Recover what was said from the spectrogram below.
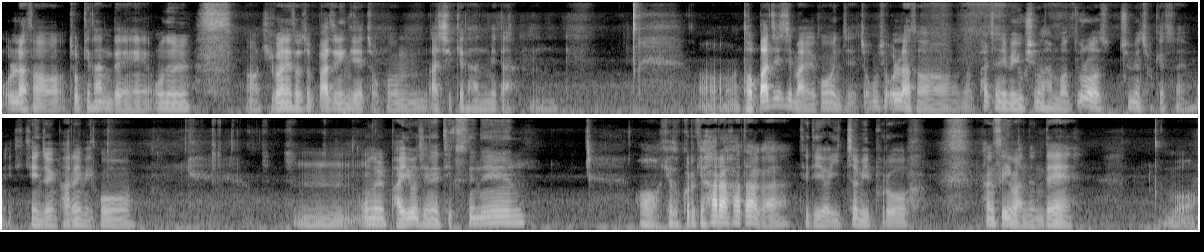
올라서 좋긴 한데 오늘 어, 기관에서 좀 빠지는 게 조금 아쉽긴 합니다 음. 어, 더 빠지지 말고 이제 조금씩 올라서 8,260원 한번 뚫어주면 좋겠어요. 개인적인 바람이고 음, 오늘 바이오 제네틱스는 어, 계속 그렇게 하락하다가 드디어 2.2% 상승이 왔는데 뭐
